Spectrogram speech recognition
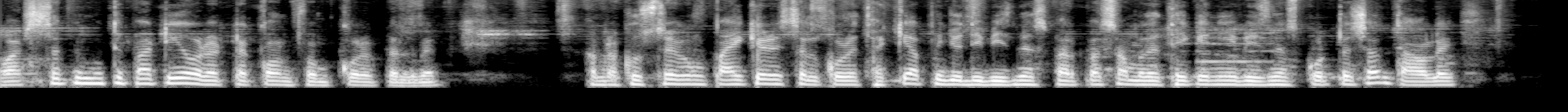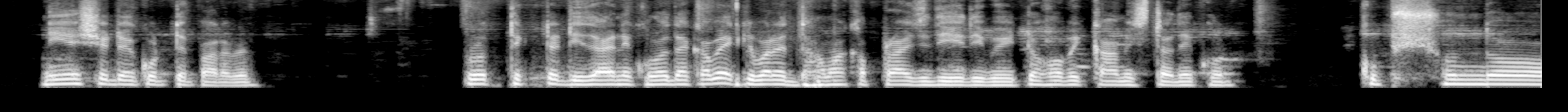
হোয়াটসঅ্যাপের মধ্যে পাঠিয়ে অর্ডারটা কনফার্ম করে ফেলবেন। আমরা খুচরা এবং পাইকারি সেল করে থাকি। আপনি যদি বিজনেস পারপাস আমাদের থেকে নিয়ে বিজনেস করতে চান, তাহলে নিয়ে সেটা করতে পারবেন। প্রত্যেকটা ডিজাইনে খুলে দেখাবে, একেবারে ধামাকা প্রাইস দিয়ে দিবে। এটা হবে কামিজটা, দেখুন। খুব সুন্দর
